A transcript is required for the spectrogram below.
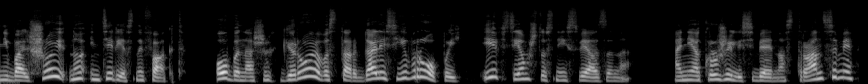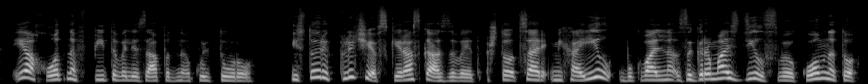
Небольшой, но интересный факт. Оба наших героя восторгались Европой и всем, что с ней связано. Они окружили себя иностранцами и охотно впитывали западную культуру. Историк Ключевский рассказывает, что царь Михаил буквально загромоздил свою комнату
